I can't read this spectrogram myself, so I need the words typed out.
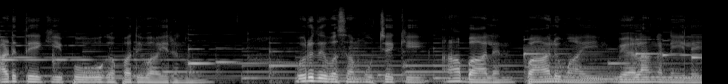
അടുത്തേക്ക് പോവുക പതിവായിരുന്നു. ഒരു ദിവസം ഉച്ചയ്ക്ക് ആ ബാലൻ പാലുമായി വേളാങ്കണ്ണിയിലെ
